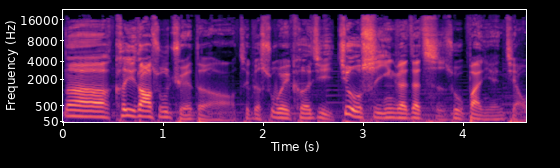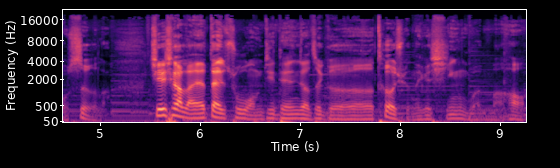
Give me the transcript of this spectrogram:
那科技大叔觉得啊，这个数位科技就是应该在此处扮演角色了。接下来带出我们今天的这个特选的一个新闻嘛，哈，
